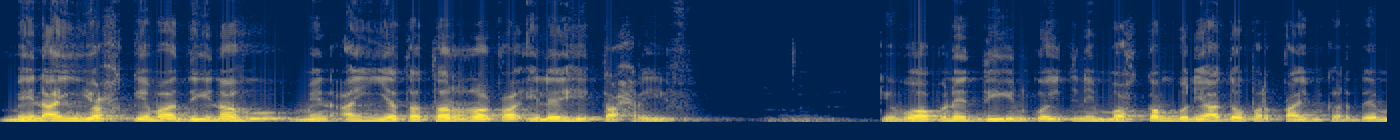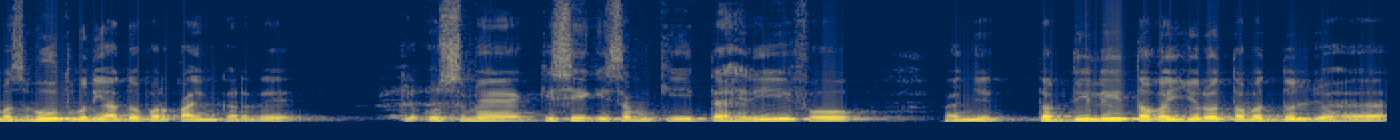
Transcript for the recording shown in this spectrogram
مین عین یحکمہ دینہ ہو مین عین کا الہی تحریف، کہ وہ اپنے دین کو اتنی محکم بنیادوں پر قائم کر دے، مضبوط بنیادوں پر قائم کر دے، کہ اس میں کسی قسم کی تحریف و ہاں جی تبدیلی، تغیر و تبدل جو ہے،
